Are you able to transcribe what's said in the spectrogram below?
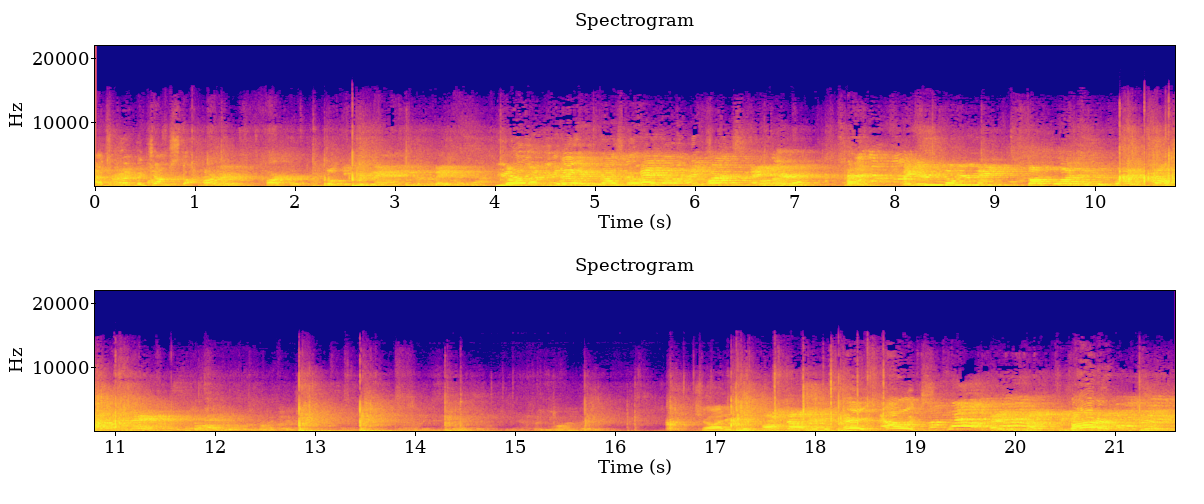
That's good, but jump start. Parker, Parker, look at your man in the face. You Don't know- let him you get know- away you guys know who Hey, got on hey, defense? Parker, hey, you hear him? Turn. Make sure you know your man. Stop watching the play. Stop watch your man. Sure, I didn't out here. Hey, Alex. Hey, we got, we got. Connor.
